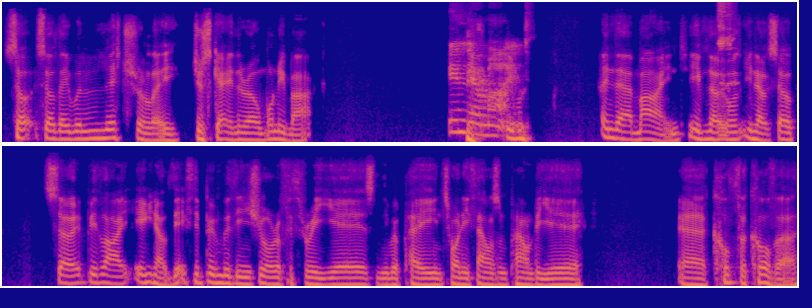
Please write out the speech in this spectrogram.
So so they were literally just getting their own money back in their mind. in their mind, even though it was, you know, so so it'd be like, you know, if they've been with the insurer for three years and they were paying twenty thousand pound a year uh, for cover,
